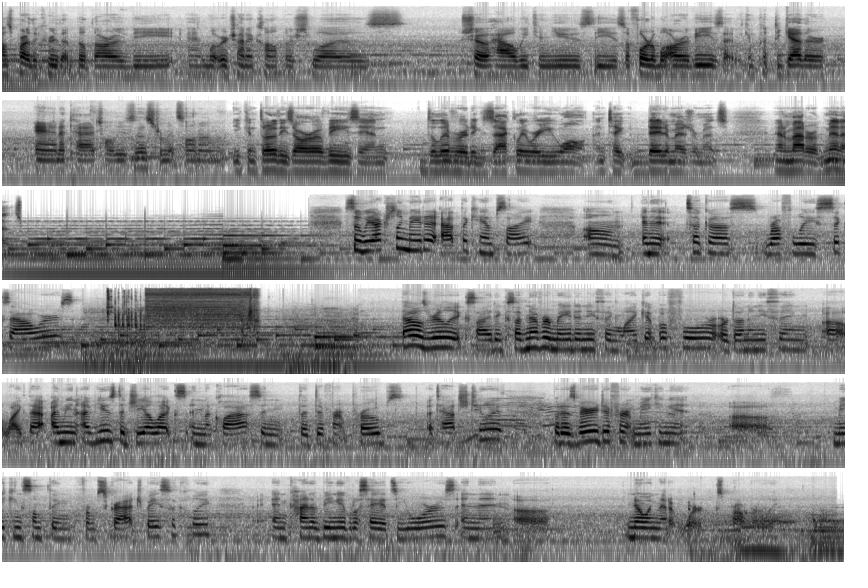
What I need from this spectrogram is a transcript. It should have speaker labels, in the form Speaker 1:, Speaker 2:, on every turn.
Speaker 1: was part of the crew that built the ROV, and what we are trying to accomplish was show how we can use these affordable ROVs that we can put together and attach all these instruments on them.
Speaker 2: You can throw these ROVs in, deliver it exactly where you want, and take data measurements in a matter of minutes.
Speaker 3: So we actually made it at the campsite, um, and it took us roughly six hours. That was really exciting because I've never made anything like it before or done anything uh, like that. I mean, I've used the GLX in the class and the different probes attached to it, but it was very different making it, uh, making something from scratch basically, and kind of being able to say it's yours and then uh, knowing that it works properly.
